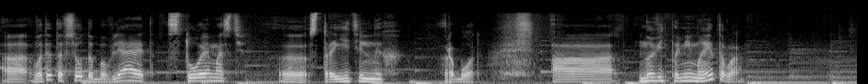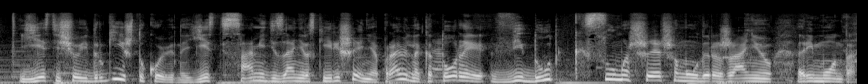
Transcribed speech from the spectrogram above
А, вот это все добавляет стоимость э, строительных работ. А, но ведь помимо этого есть еще и другие штуковины, есть сами дизайнерские решения, правильно, да. которые ведут к сумасшедшему удорожанию ремонта.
